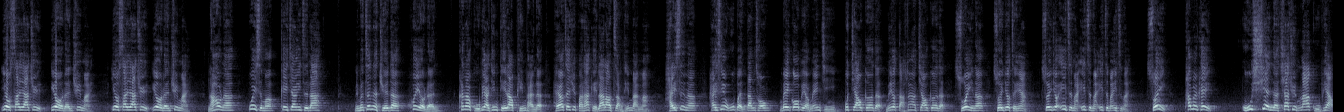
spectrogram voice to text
又杀下去，又有人去买，又杀下去，又有人去买，然后呢，为什么可以这样一直拉？你们真的觉得会有人看到股票已经跌到平盘了，还要再去把它给拉到涨停板吗？还是呢？还是用五本当冲，没股票没钱，不交割的，没有打算要交割的，所以呢，所以就怎样？所以就一直买，一直买，一直买，一直买。所以他们可以无限的下去拉股票，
